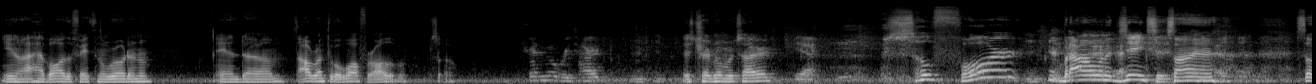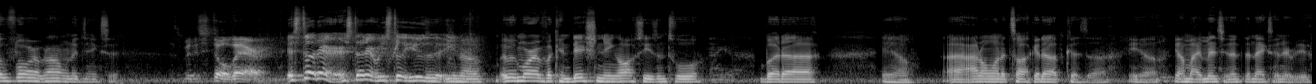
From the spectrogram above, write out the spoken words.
You know, I have all the faith in the world in them, And um, I'll run through a wall for all of them. So, Treadmill retired? is Treadmill retired? Yeah. So far, but I don't want to jinx it, son. So far, but I don't want to jinx it. But it's still there. It's still there. It's still there. We still use it. You know, it was more of a conditioning off-season tool. But uh, you know, I I don't want to talk it up because uh, you know, y'all might mention it at the next interview.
